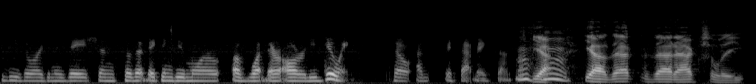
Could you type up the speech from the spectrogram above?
to these organizations so that they can do more of what they're already doing. So, um, if that makes sense. Yeah, yeah, that that actually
